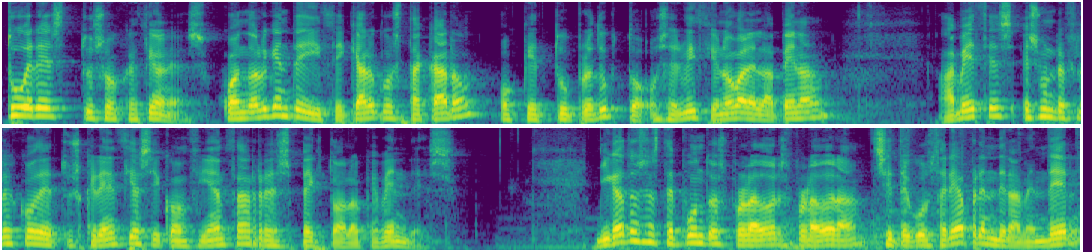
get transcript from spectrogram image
Tú eres tus objeciones. Cuando alguien te dice que algo está caro o que tu producto o servicio no vale la pena, a veces es un reflejo de tus creencias y confianza respecto a lo que vendes. Llegados a este punto, explorador, exploradora, si te gustaría aprender a vender,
